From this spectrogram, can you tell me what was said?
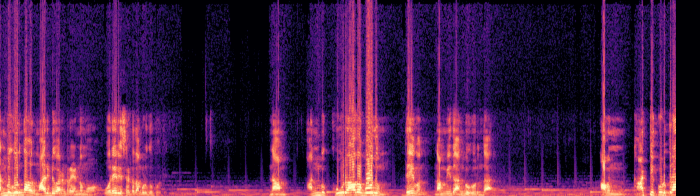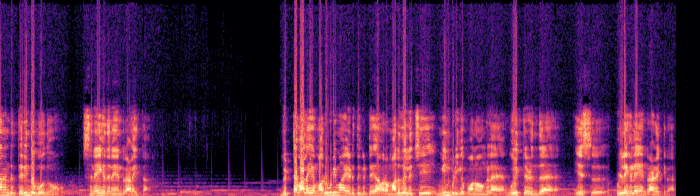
அன்பு கூர்ந்தா அவர் மாறிடுவார்ன்ற எண்ணமோ ஒரே ரிசல்ட்டை தான் கொடுக்க போகுது. நாம் அன்பு கூறாத போதும் தேவன் நம் மீது அன்பு கூர்ந்தார். அவன் காட்டி கொடுக்கிறான் என்று தெரிந்த போதும் சிநேகிதனே என்று அழைத்தார். விட்ட வலைய மறுபடியுமா எடுத்துக்கிட்டு அவரை மறுதளிச்சு மீன் பிடிக்க போனவங்களை உயிர்த்தெழுந்த இயேசு பிள்ளைகளே என்று அழைக்கிறார்.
